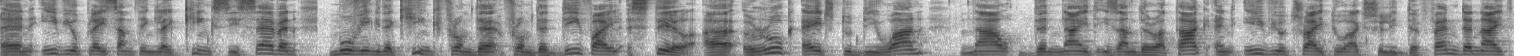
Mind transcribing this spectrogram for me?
and if you play something like king c7 moving the king from the from the d file still uh, rook h to d1 now the knight is under attack. And if you try to actually defend the knight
